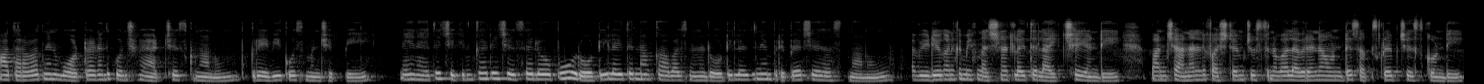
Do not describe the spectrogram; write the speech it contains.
ఆ తర్వాత నేను వాటర్ అనేది కొంచెం యాడ్ చేసుకున్నాను. గ్రేవీ కోసం అని చెప్పి. నేనైతే చికెన్ కర్రీ చేసేలోపు రోటీలు అయితే నాకు కావాల్సిన రోటీలు అయితే నేను ప్రిపేర్ చేసేస్తున్నాను. ఆ వీడియో కనుక మీకు నచ్చినట్లయితే లైక్ చేయండి. మన ఛానల్ని ఫస్ట్ టైం చూస్తున్న వాళ్ళు ఎవరైనా ఉంటే సబ్స్క్రైబ్ చేసుకోండి.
